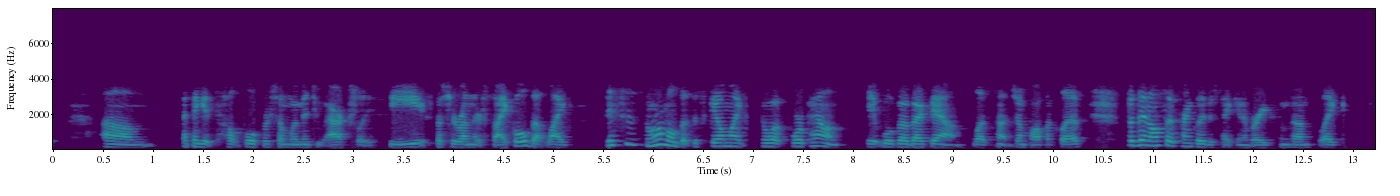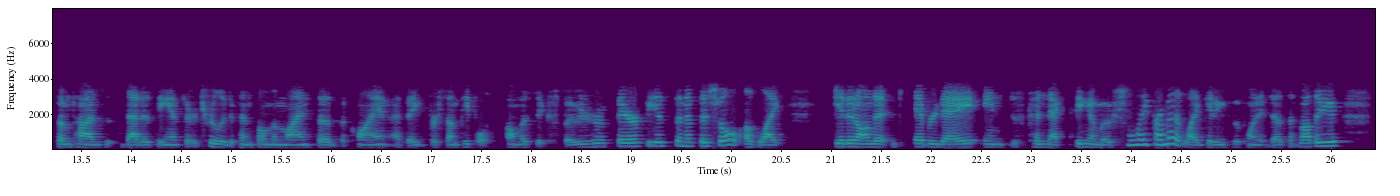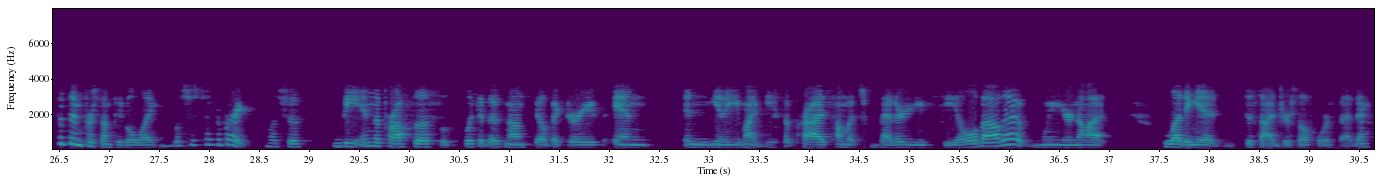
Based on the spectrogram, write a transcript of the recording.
um, I think it's helpful for some women to actually see, especially around their cycle, that like this is normal, but the scale might go up four pounds. It will go back down. Let's not jump off a cliff. But then also, frankly, just taking a break sometimes, like sometimes that is the answer. It truly depends on the mindset of the client. I think for some people, almost exposure therapy is beneficial of like, get it on it every day and just connecting emotionally from it, like getting to the point it doesn't bother you. But then for some people, like, let's just take a break. Let's just be in the process. Let's look at those non-scale victories and and you know you might be surprised how much better you feel about it when you're not letting it decide your self-worth that day.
